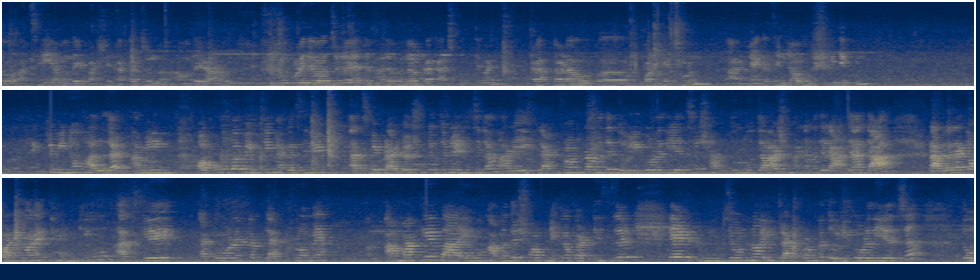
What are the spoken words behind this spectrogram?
তো আছেই আমাদের পাশে থাকার জন্য। আমাদের আরও সুযোগ করে দেওয়ার জন্য যাতে ভালো ভালো আমরা কাজ করতে পারি। আর আপনারাও কন্ট্যাক্ট করুন আর ম্যাগাজিনটা অবশ্যই দেখুন। মিনু হালদার, আমি অপরূপা বিউটি ম্যাগাজিনের আজকে ব্রাইডাল শ্যুটের জন্য এসেছিলাম আর এই প্ল্যাটফর্মটা আমাদের তৈরি করে দিয়েছে শান্তনু দাস মানে আমাদের রাজা দা। রাজাদাকে অনেক অনেক থ্যাংক ইউ আজকে এত বড় একটা প্ল্যাটফর্মে আমাকে বা এবং আমাদের সব মেকআপ আর্টিস্টদের এর জন্য এই প্ল্যাটফর্মটা তৈরি করে দিয়েছে। তো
